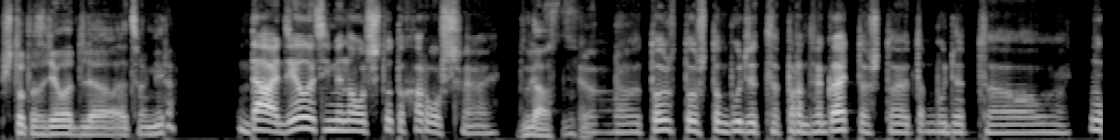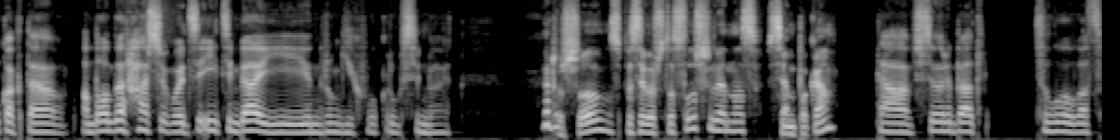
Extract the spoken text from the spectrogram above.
что-то сделать для этого мира. Да, делать именно вот что-то хорошее. Да. То, то, что будет продвигать, то, что это будет, ну, как-то облагораживать и тебя, и других вокруг себя. Хорошо. Спасибо, что слушали нас. Всем пока. Да, все, ребят, целую вас.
